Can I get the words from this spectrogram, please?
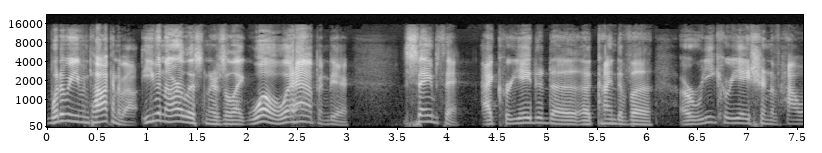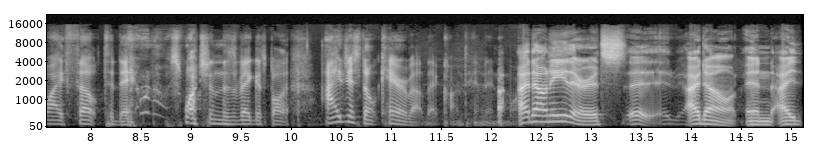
what are we even talking about? Even our listeners are like, "Whoa, what happened here?" Same thing. I created a, a kind of a, a recreation of how I felt today when I was watching this Vegas ball. I just don't care about that content anymore. I don't either. It's uh, I don't, and I,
